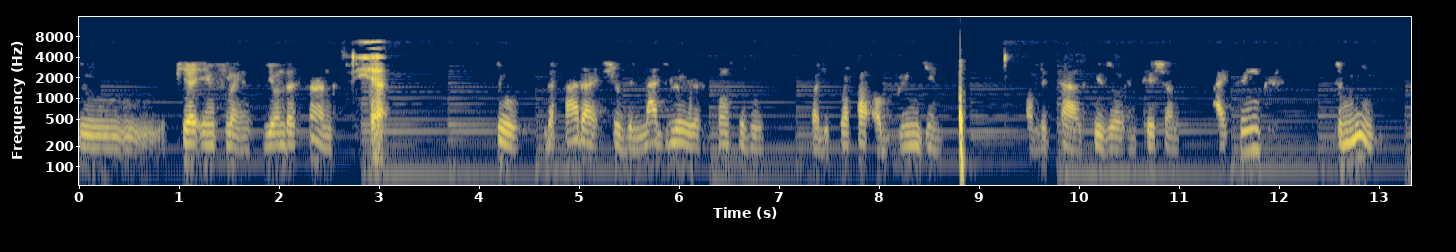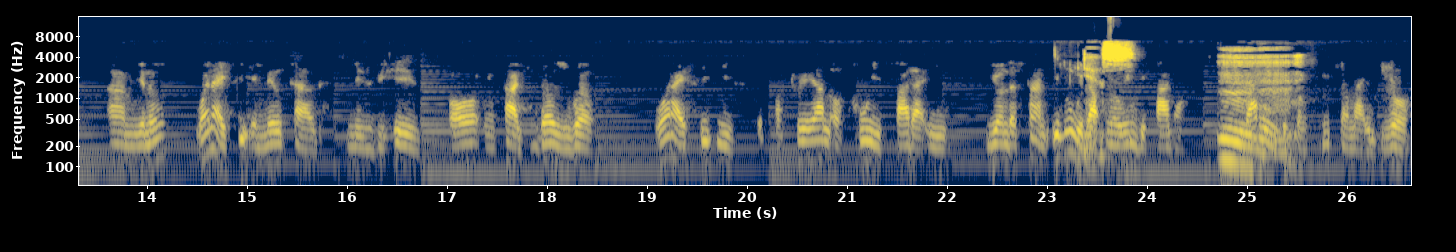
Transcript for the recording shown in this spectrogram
to peer influence. You understand? Yeah. So the father should be largely responsible for the proper upbringing of the child, his orientation. I think, to me, um, you know, when I see a male child, misbehave or, in fact, does well, what I see is the portrayal of who his father is. You understand? Even without Yes. knowing the father. That is the Mm. conclusion I draw.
